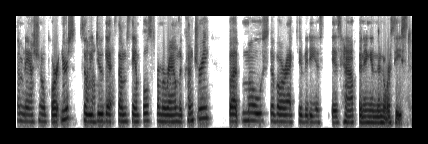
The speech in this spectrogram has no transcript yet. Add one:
some national partners. So uh-huh. we do get some samples from around the country, but most of our activity is, is happening in the Northeast.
